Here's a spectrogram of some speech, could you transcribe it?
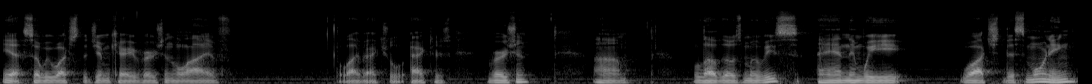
Yeah, so we watched the Jim Carrey version, the live, the live actual actors version. Um, love those movies. And then we watched this morning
